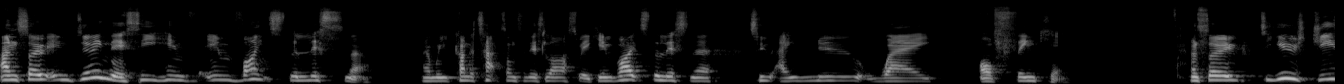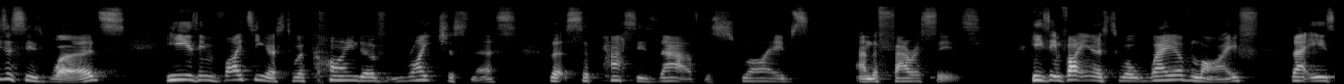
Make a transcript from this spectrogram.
And so, in doing this, he inv- invites the listener, and we kind of tapped onto this last week, he invites the listener to a new way of thinking. And so, to use Jesus' words, he is inviting us to a kind of righteousness that surpasses that of the scribes and the Pharisees. He's inviting us to a way of life that is,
